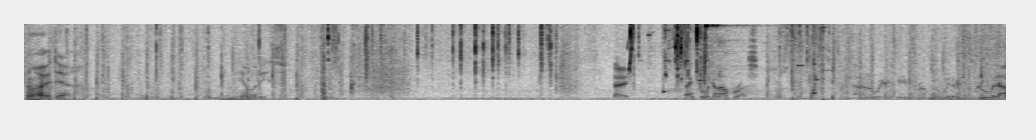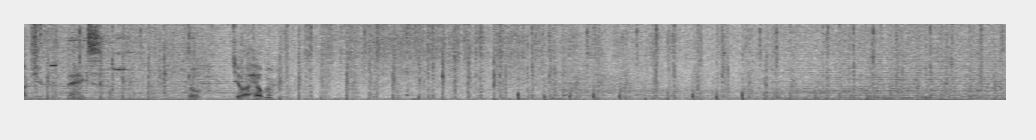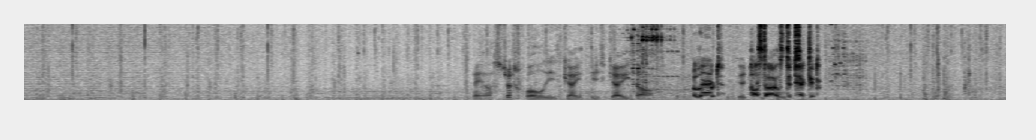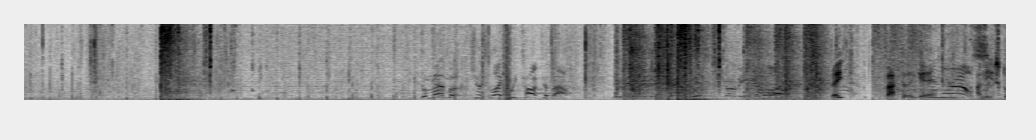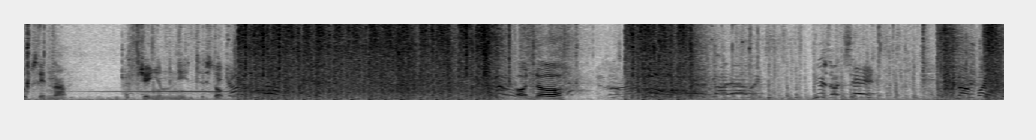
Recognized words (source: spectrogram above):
I know how to do it. No worries. Hey, thanks for looking out for us. I don't know where you came from, but we'd have been screwed without you. Thanks. So, do I help me? Let's just follow these guys. These guys are Alert. good. Hostiles people. detected. Remember, just like we talked about! Right, back at it again. I need to stop saying that. I genuinely need to stop. Oh no! Our chance! Not fighting,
